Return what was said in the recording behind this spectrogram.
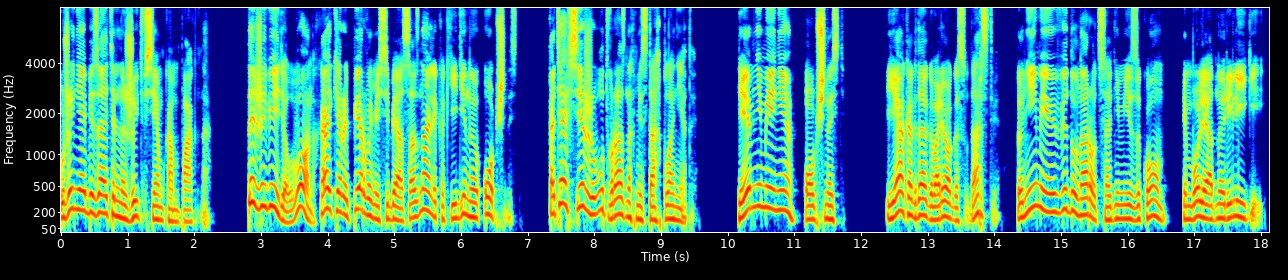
уже не обязательно жить всем компактно. Ты же видел, вон, хакеры первыми себя осознали как единую общность, хотя все живут в разных местах планеты. Тем не менее, общность. Я, когда говорю о государстве, то не имею в виду народ с одним языком, тем более одной религией.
